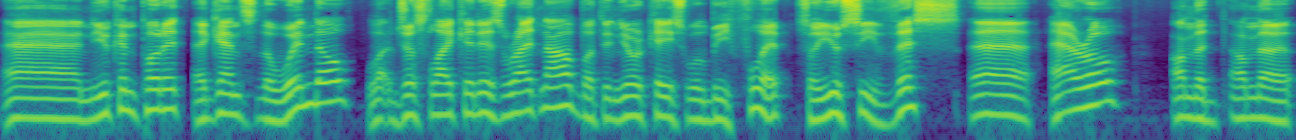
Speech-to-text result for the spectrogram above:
and you can put it against the window just like it is right now but in your case will be flipped. So you see this uh, arrow on the on the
